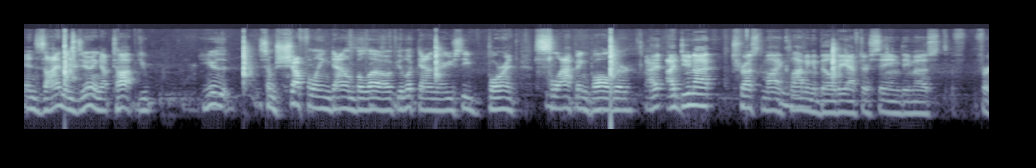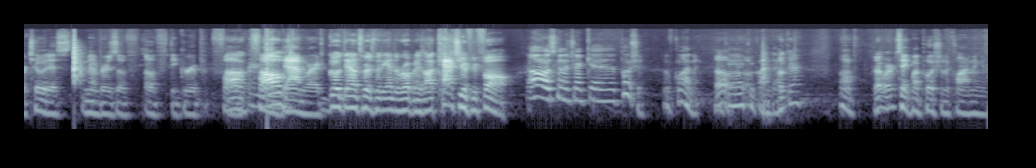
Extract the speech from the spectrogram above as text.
and Ximen doing up top? You hear the, some shuffling down below. If you look down there, you see Borinth slapping Balder. I, I do not trust my mm-hmm. climbing ability after seeing the most fortuitous members of, of the group fall, I'll, fall I'll downward. Go down towards where the end of the rope is. I'll catch you if you fall. Oh, I was gonna drink a potion of climbing. Oh, okay, I can climb down. okay. Oh, that works. Take my potion of climbing and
